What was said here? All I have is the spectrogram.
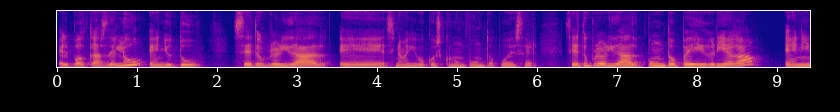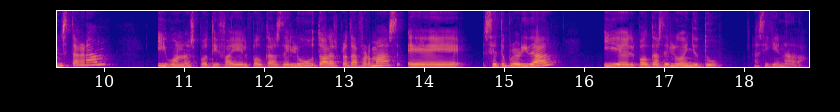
el podcast de Lu en YouTube Sé tu prioridad, eh, si no me equivoco es con un punto, puede ser. Sé tu prioridad.py en Instagram. Y bueno, Spotify, el podcast de Lu, todas las plataformas, eh, sé tu prioridad y el podcast de Lu en YouTube. Así que nada,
